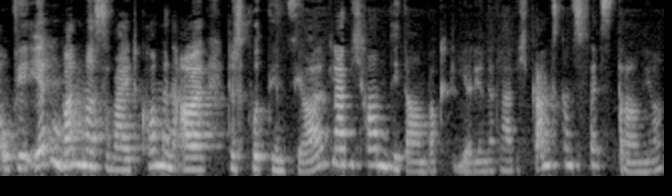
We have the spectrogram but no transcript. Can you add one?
ob wir irgendwann mal so weit kommen, aber das Potenzial, glaube ich, haben die Darmbakterien. Da glaube ich ganz, ganz fest dran. Ja?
